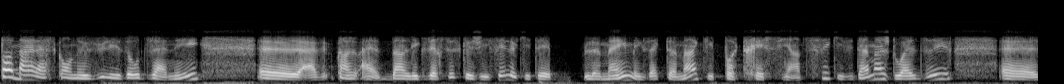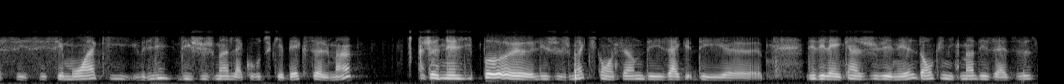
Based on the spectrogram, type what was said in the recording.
pas mal à ce qu'on a vu les autres années euh, quand- dans l'exercice que j'ai fait, là, qui était le même exactement, qui est pas très scientifique, évidemment, je dois le dire. Euh, c'est- moi qui lis les jugements de la Cour du Québec seulement. Je ne lis pas euh, les jugements qui concernent des des, euh, des délinquants juvéniles, donc uniquement des adultes.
